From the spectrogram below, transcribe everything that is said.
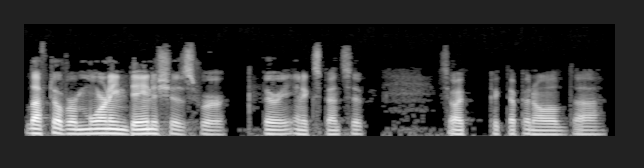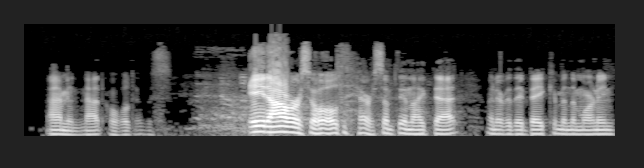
leftover morning danishes for very inexpensive. So I picked up an old, uh, I mean, not old, it was eight hours old or something like that whenever they bake them in the morning.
